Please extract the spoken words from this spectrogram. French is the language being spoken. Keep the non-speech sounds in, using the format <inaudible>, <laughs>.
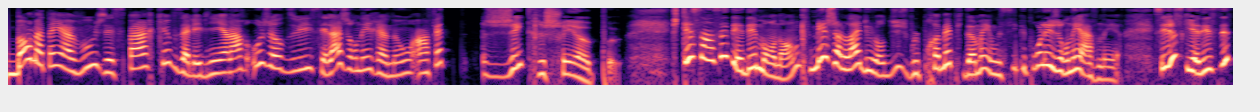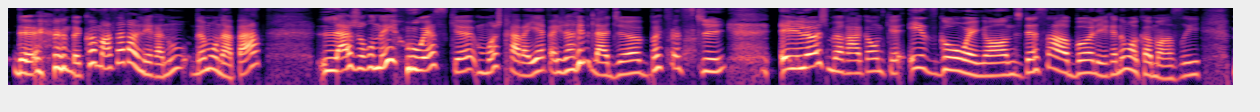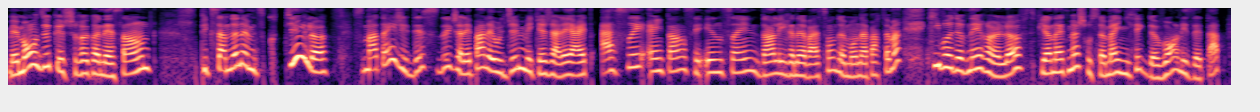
Bon matin à vous, j'espère que vous allez bien. Alors aujourd'hui, c'est la journée Renault. En fait, j'ai triché un peu. J'étais censée d'aider mon oncle, mais je l'aide aujourd'hui, je vous le promets, puis demain aussi, puis pour les journées à venir. C'est juste qu'il a décidé de, <laughs> de commencer à faire les Renault de mon appart la journée où est-ce que moi je travaillais, fait que j'arrive de la job, bien fatiguée, et là je me rends compte que it's going on, je descends en bas, les rénaux ont commencé, mais mon dieu que je suis reconnaissante, puis que ça me donne un petit coup de pied là. Ce matin j'ai décidé que j'allais pas aller au gym, mais que j'allais être assez intense et insane dans les rénovations de mon appartement, qui va devenir un loft. Puis honnêtement je trouve ça magnifique de voir les étapes.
